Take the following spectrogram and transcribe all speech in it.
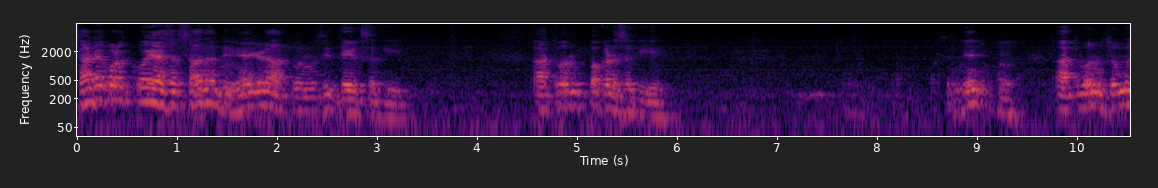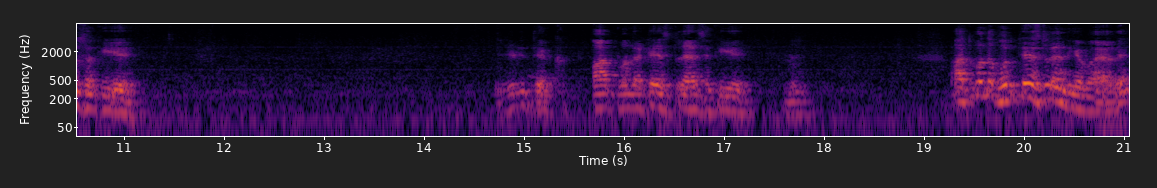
ਸਾਡੇ ਕੋਲ ਕੋਈ ਐਸਾ ਸਾਧਨ ਨਹੀਂ ਹੈ ਜਿਹੜਾ ਆਤਮਾ ਨੂੰ ਅਸੀਂ ਦੇਖ ਸਕੀਏ। ਆਤਮਾ ਨੂੰ ਪਕੜ ਸਕੀਏ। ਸਮਝੇ? ਆਤਮਾ ਨੂੰ ਸੁੰਘ ਸਕੀਏ। ਜਿਹੜੀ ਦੇਖ ਆਤਮਾ ਦਾ ਟੇਸਟ ਲੈ ਸਕੀਏ। ਆਤਮਾ ਦਾ ਖੁਦ ਟੇਸਟ ਲੈਂਦੀ ਹੈ ਮਾਇਆ ਦੇ।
